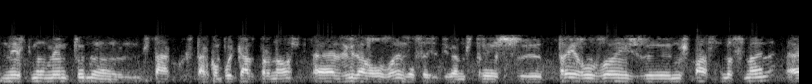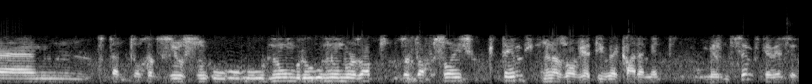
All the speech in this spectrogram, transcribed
neste momento não, está, está complicado para nós uh, devido às lesões, ou seja, tivemos três, três lesões no espaço de uma semana, uh, portanto reduziu-se o, o, número, o número de opções que temos, mas o objetivo é claramente o mesmo de sempre, que é vencer.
